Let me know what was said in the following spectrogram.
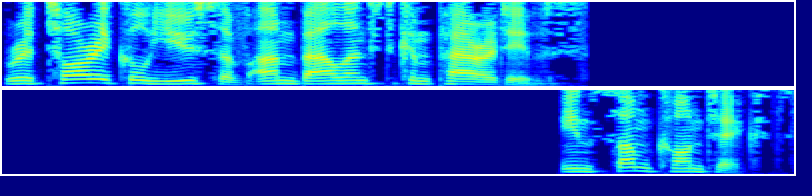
Rhetorical use of unbalanced comparatives. In some contexts,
